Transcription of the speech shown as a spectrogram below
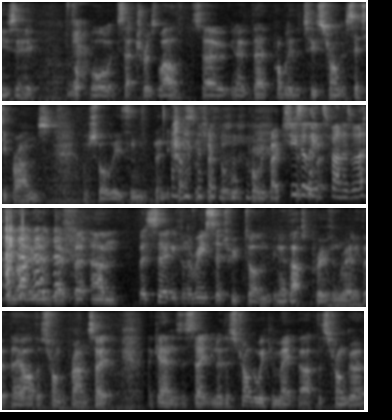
music, Yeah. football, etc. as well. So you know they're probably the two strongest city brands. I'm sure Leeds and, Newcastle and Sheffield will probably beg. to She's a. Leeds fan as well. right, there we go. But um, but certainly from the research we've done, you know that's proven really that they are the stronger brand. So again, as I say, you know the stronger we can make that, the stronger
